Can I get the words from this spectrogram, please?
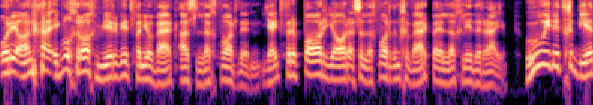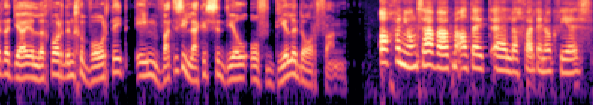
Oriana, ek wil graag meer weet van jou werk as ligwaardin. Jy het vir 'n paar jaar as 'n ligwaardin gewerk by 'n lugledery. Hoe het dit gebeur dat jy 'n ligvaardin geword het en wat is die lekkerste deel of dele daarvan? Ag van jongs af wou ek my altyd 'n uh, ligvaardin ook wees.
